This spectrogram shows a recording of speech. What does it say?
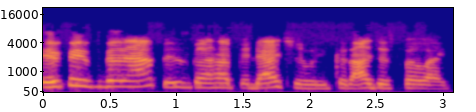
if it's gonna happen, it's gonna happen naturally. Cause I just feel like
